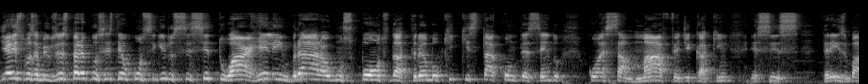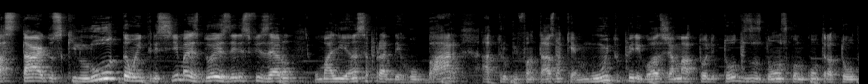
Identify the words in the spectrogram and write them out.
E é isso meus amigos, eu espero que vocês tenham conseguido se situar, relembrar alguns pontos da trama, o que, que está acontecendo com essa máfia de Kakin, esses três bastardos que lutam entre si, mas dois deles fizeram uma aliança para derrubar a trupe fantasma, que é muito perigosa, já matou ali todos os dons quando contratou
